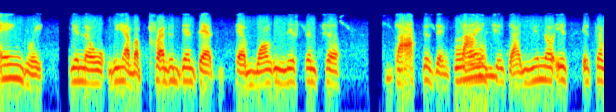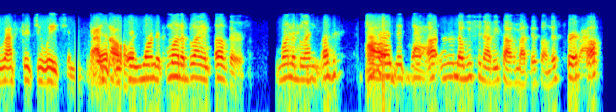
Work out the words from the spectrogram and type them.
angry. You know, we have a president that that won't listen to doctors and Mhm. scientists. Uh, you know, it's it's a rough situation. And, That's all. and want to want to blame others. Want to blame others. I heard that. I. I don't know. We should not be talking about this on this prayer Right. call,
